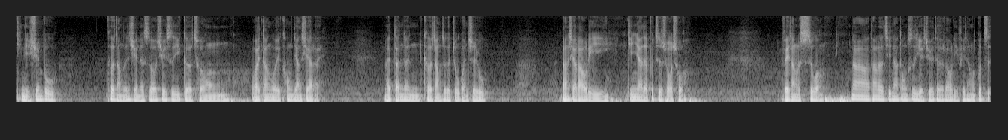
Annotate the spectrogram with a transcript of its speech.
经理宣布科长人选的时候，却是一个从外单位空降下来，来担任科长这个主管职务。当下老李惊讶的不知所措，非常的失望。那他的其他同事也觉得老李非常的不值。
